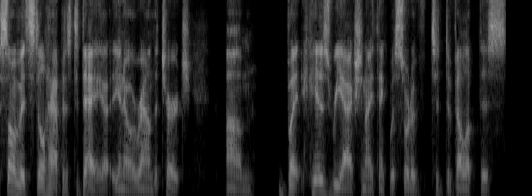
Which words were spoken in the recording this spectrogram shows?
some of it still happens today, uh, you know, around the church. Um, but his reaction, I think, was sort of to develop this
